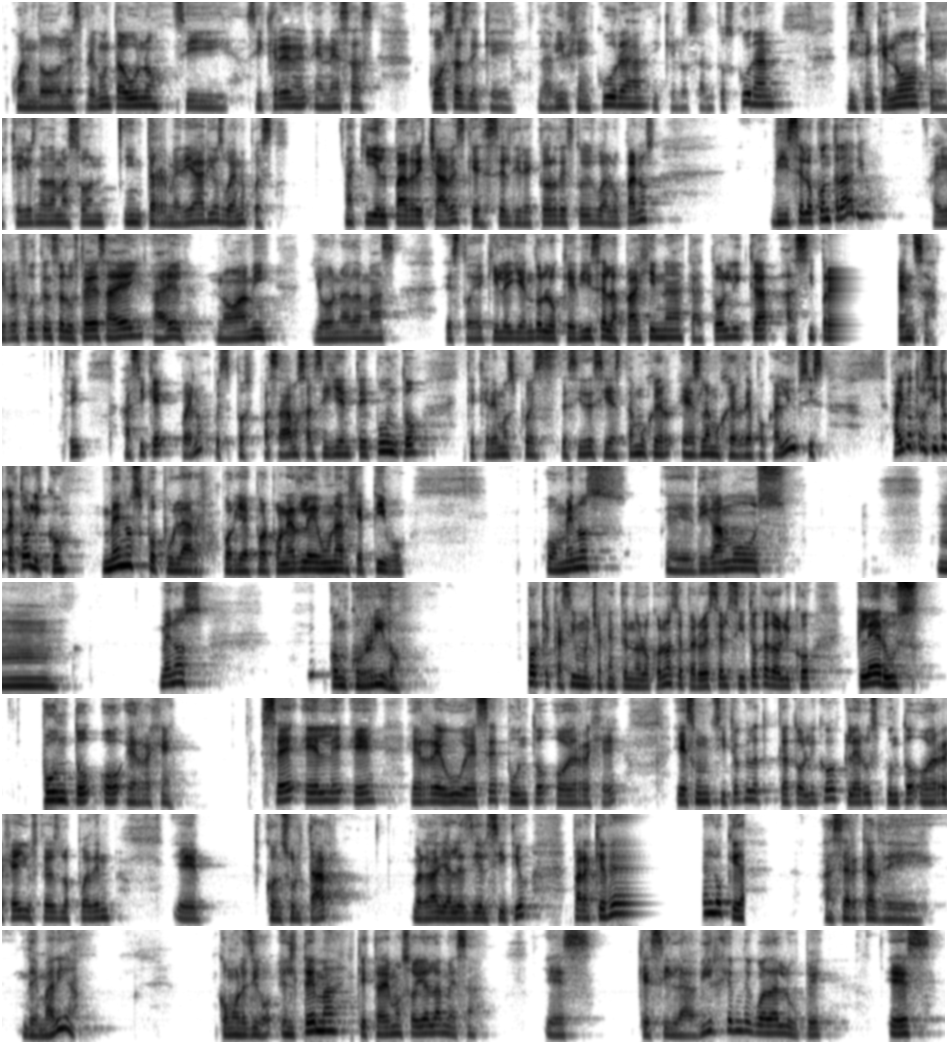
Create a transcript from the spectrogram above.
cuando les pregunta uno si, si creen en esas cosas de que la Virgen cura y que los santos curan. Dicen que no, que, que ellos nada más son intermediarios. Bueno, pues Aquí el padre Chávez, que es el director de estudios guadalupanos, dice lo contrario. Ahí refútenselo ustedes a él, a él, no a mí. Yo nada más estoy aquí leyendo lo que dice la página católica así prensa. ¿sí? Así que, bueno, pues, pues pasamos al siguiente punto que queremos pues decir si esta mujer es la mujer de Apocalipsis. Hay otro sitio católico menos popular, por, por ponerle un adjetivo, o menos, eh, digamos, mm, menos concurrido, porque casi mucha gente no lo conoce, pero es el sitio católico clerus.org. C-L-E-R-U-S.org. Es un sitio católico, clerus.org, y ustedes lo pueden eh, consultar, ¿verdad? Ya les di el sitio, para que vean lo que acerca de, de María. Como les digo, el tema que traemos hoy a la mesa es que si la Virgen de Guadalupe es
